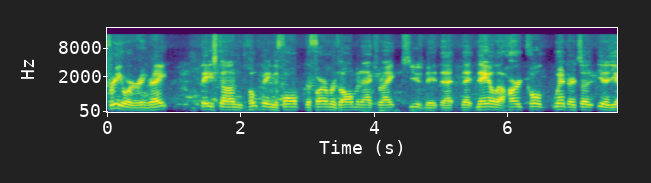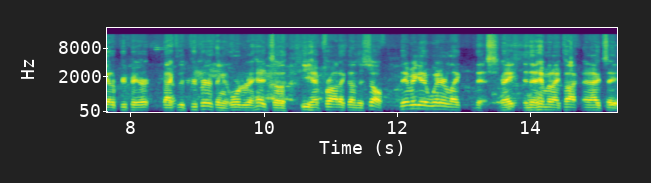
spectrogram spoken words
pre-ordering right based on hoping the fall the farmer's almanacs right? Excuse me that that nail a hard cold winter. So you know you got to prepare back to the prepare thing and order ahead. So you have product on the shelf. Then we get a winter like this right? And then him and i talk and i'd say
